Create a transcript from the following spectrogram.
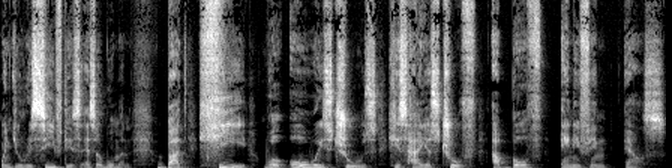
when you receive this as a woman. But he will always choose his high highest truth above anything else.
